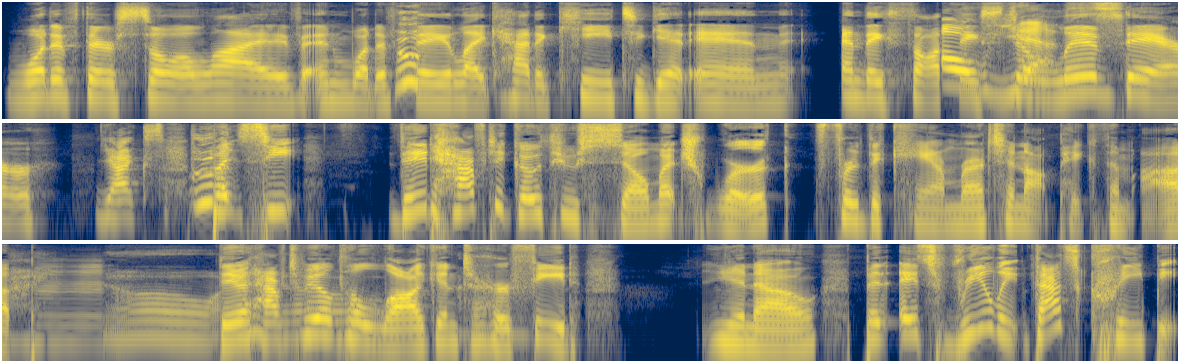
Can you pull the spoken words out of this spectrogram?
What if they're still alive and what if they like had a key to get in and they thought Oh, they still yes. lived there? Yikes! But see, they'd have to go through so much work for the camera to not pick them up. No. They would have to be able to log into her feed, you know. But it's really that's creepy.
